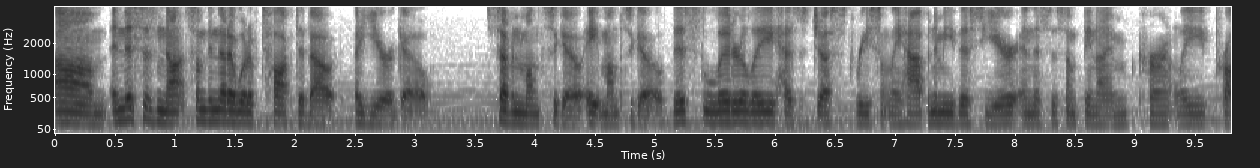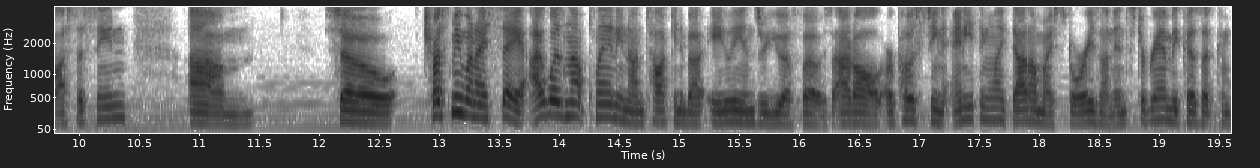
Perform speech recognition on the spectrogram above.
um, and this is not something that I would have talked about a year ago, seven months ago, eight months ago. This literally has just recently happened to me this year, and this is something I'm currently processing. Um, so trust me when I say I was not planning on talking about aliens or UFOs at all, or posting anything like that on my stories on Instagram because I've com-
